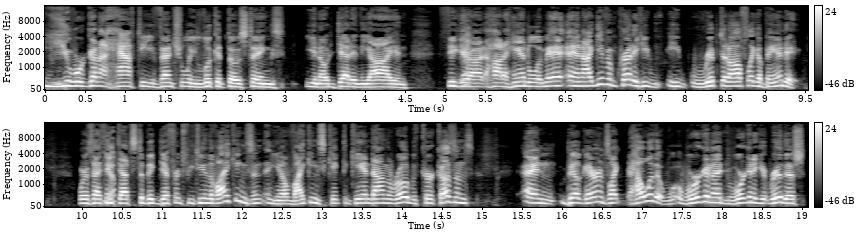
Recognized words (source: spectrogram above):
you were going to have to eventually look at those things, you know, dead in the eye and figure yeah. out how to handle them. And I give him credit; he he ripped it off like a band aid. Whereas I think yep. that's the big difference between the Vikings and you know Vikings kicked the can down the road with Kirk Cousins, and Bill Guerin's like hell with it. We're gonna we're gonna get rid of this.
